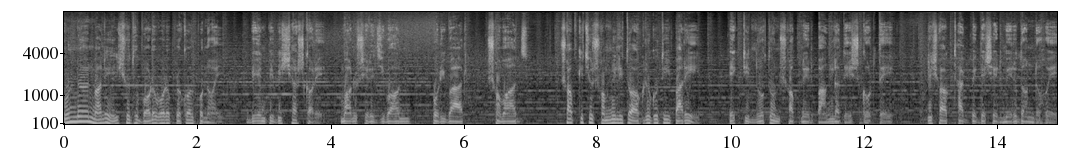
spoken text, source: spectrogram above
উন্নয়ন মানেই শুধু বড় বড় প্রকল্প নয়, বিএনপি বিশ্বাস করে, মানুষের জীবন, পরিবার, সমাজ সবকিছুর সম্মিলিত অগ্রগতি পারে একটি নতুন স্বপ্নের বাংলাদেশ গড়তে। কৃষক থাকবে দেশের মেরুদণ্ড হয়ে,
